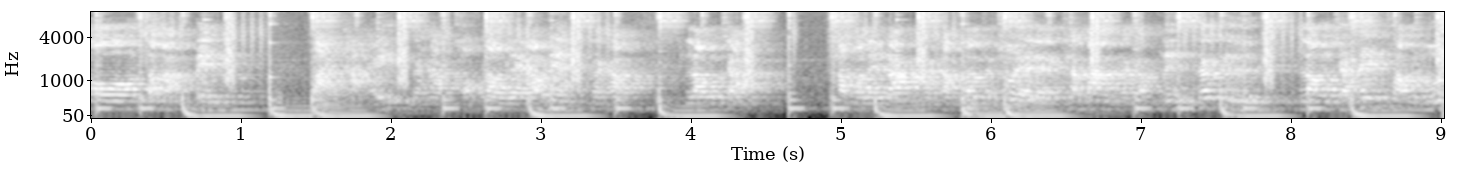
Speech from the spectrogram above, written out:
พอสมัครเป็นฝ่ายขายนะครับของเราแล้วเนี่ยนะครับ เราจะทำอะไรบ้างนะครับ เราจะช่วยอะไรท่านบ้างนะครับหนึ่งก็คือเราจะให้ความรู้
